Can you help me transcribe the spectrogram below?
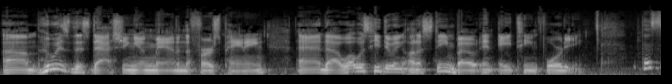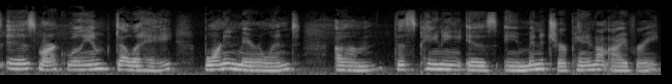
Um, who is this dashing young man in the first painting, and uh, what was he doing on a steamboat in 1840? This is Mark William Delahay, born in Maryland. Um, this painting is a miniature painted on ivory,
